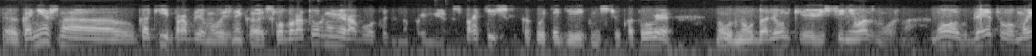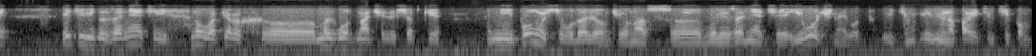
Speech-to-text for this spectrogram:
Э, конечно, какие проблемы возникают? С лабораторными работами, например, с практической какой-то деятельностью, которая ну, на удаленке вести невозможно. Но для этого мы эти виды занятий, ну, во-первых, э, мы год начали все-таки не полностью в удаленке, у нас э, были занятия и очные, вот этим, именно по этим типам,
